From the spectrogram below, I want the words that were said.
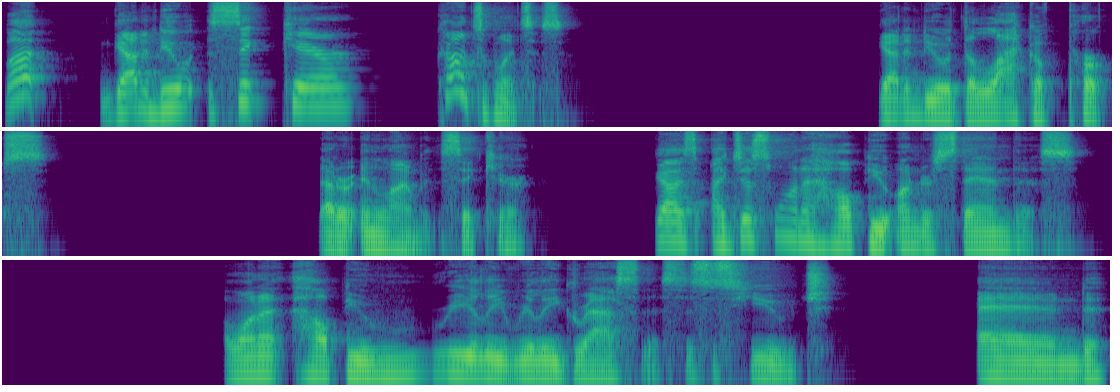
But got to deal with the sick care consequences. Got to deal with the lack of perks that are in line with the sick care. Guys, I just want to help you understand this. I want to help you really, really grasp this. This is huge. And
